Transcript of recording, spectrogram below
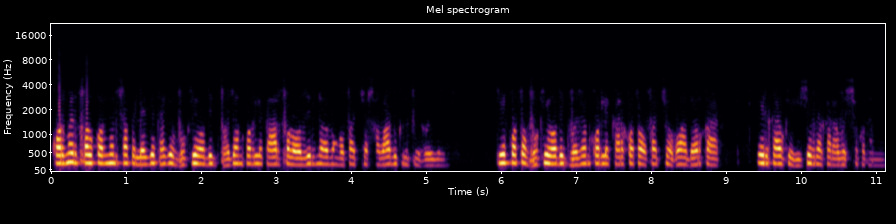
কর্মের ফল কর্মের সাথে লেগে থাকে ভুকে অধিক ভজন করলে কার ফল অজীর্ণ এবং অপাচ্য স্বাভাবিক রূপে হয়ে যাবে কে কত ভুকে অধিক ভজন করলে কার কত অপাচ্য হওয়া দরকার, এর কাউকে হিসেব রাখার আবশ্যকতা নেই।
